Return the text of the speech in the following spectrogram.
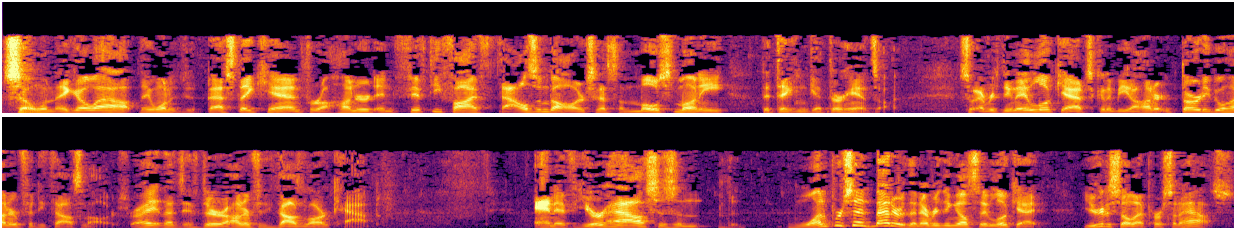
So when they go out, they want to do the best they can for $155,000. That's the most money that they can get their hands on. So everything they look at is going to be 130 to 150,000 dollars, right? That's if they're 150,000 dollar cap. And if your house is in one percent better than everything else they look at, you're going to sell that person a house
